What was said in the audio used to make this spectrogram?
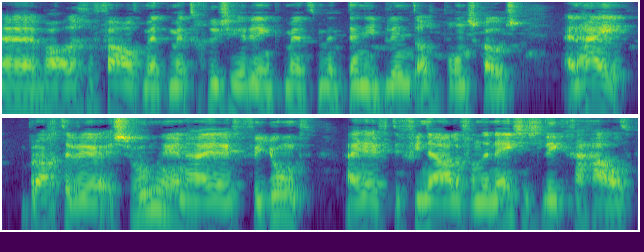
We hadden gefaald met, met Guus Hiddink, met, met Danny Blind als bondscoach. En hij bracht er weer swing in. Hij heeft verjongd. Hij heeft de finale van de Nations League gehaald.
